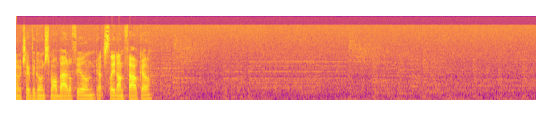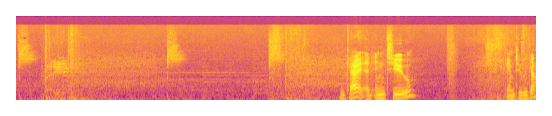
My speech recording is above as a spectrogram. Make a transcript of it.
It looks like they're going small battlefield and got Slade on Falco. Okay, and into game two we go.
